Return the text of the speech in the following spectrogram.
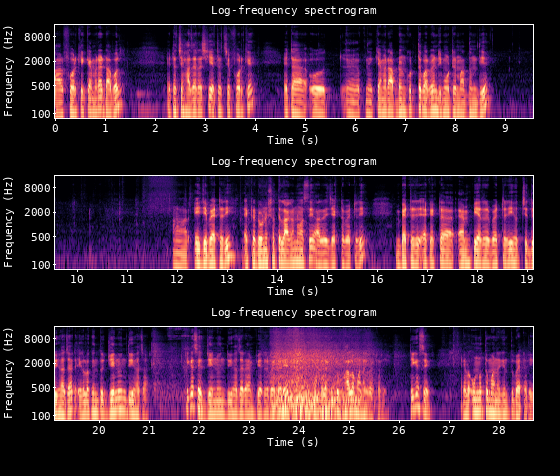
আর ফোর কে ক্যামেরা ডাবল এটা হচ্ছে হাজার আশি, এটা হচ্ছে ফোর কে এটা ও আপনি ক্যামেরা আপ ডাউন করতে পারবেন রিমোটের মাধ্যম দিয়ে। আর এই যে ব্যাটারি, একটা ড্রোনের সাথে লাগানো আছে, আর এই যে একটা ব্যাটারি ব্যাটারি এক একটা অ্যাম্পিয়ারের ব্যাটারি হচ্ছে দুই হাজার, এগুলো কিন্তু জেনুইন দুই হাজার। ঠিক আছে? জেনুইন দুই হাজার অ্যাম্পিয়ারের ব্যাটারি। এগুলো কিন্তু ভালো মানের ব্যাটারি। ঠিক আছে? এগুলো উন্নত মানের কিন্তু ব্যাটারি।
